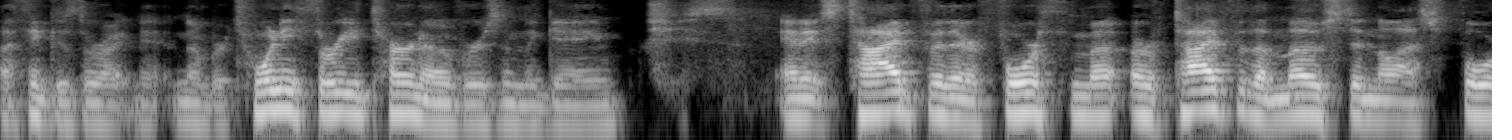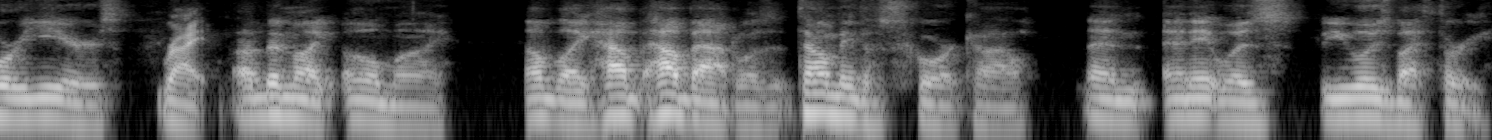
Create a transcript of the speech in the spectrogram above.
I think is the right number, 23 turnovers in the game. Jeez. And it's tied for their fourth mo- or tied for the most in the last four years. Right. I've been like, oh my. I'm like, how how bad was it? Tell me the score, Kyle. And and it was you lose by three.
